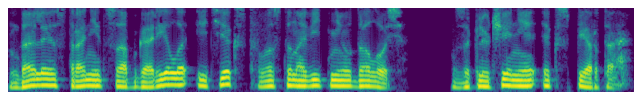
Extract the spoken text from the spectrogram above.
Далее страница обгорела, и текст восстановить не удалось. Заключение эксперта.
